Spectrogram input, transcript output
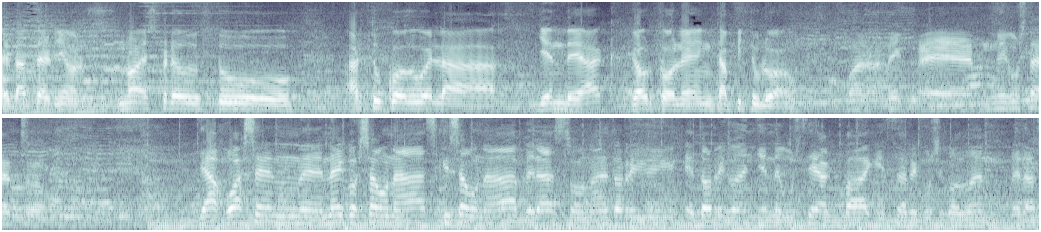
Eta zer Jon, nola espero duztu hartuko duela jendeak gaurko lehen kapitulu hau? Bueno, nik, eh, nik uste ja, goazen eh, nahiko ezaguna da, azki ezaguna da, beraz, ona etorri, etorriko den jende guztiak badaki zer ikusiko duen, beraz,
